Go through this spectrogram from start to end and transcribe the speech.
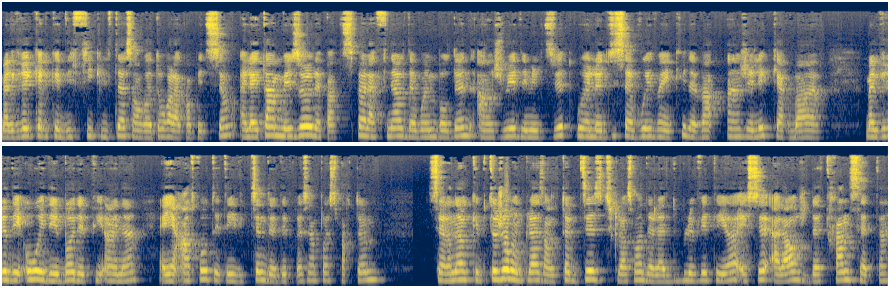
Malgré quelques difficultés à son retour à la compétition, elle a été en mesure de participer à la finale de Wimbledon en juillet 2018 où elle a dû s'avouer vaincue devant Angélique Kerber. Malgré des hauts et des bas depuis un an, ayant entre autres été victime de dépression postpartum, Serena occupe toujours une place dans le top 10 du classement de la WTA et ce, à l'âge de 37 ans.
